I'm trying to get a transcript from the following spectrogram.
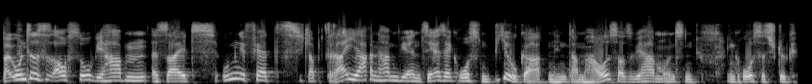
Bei uns ist es auch so, wir haben seit ungefähr, ich glaube, drei Jahren haben wir einen sehr, sehr großen Biogarten hinterm Haus. Also wir haben uns ein, ein großes Stück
